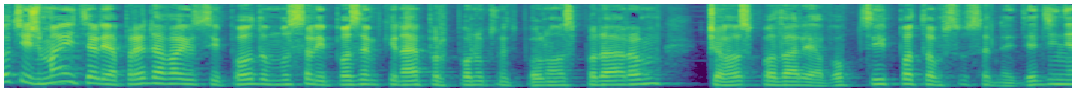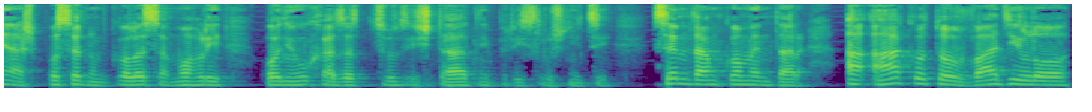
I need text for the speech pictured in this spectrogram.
Totiž majiteľia predávajúci pôdu museli pozemky najprv ponúknuť polnohospodárom, čo hospodária v obci, potom v susednej dedine, až v poslednom kole sa mohli o ňu uchádzať cudzí štátni príslušníci. Sem dám komentár. A ako to vadilo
